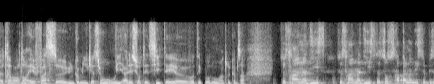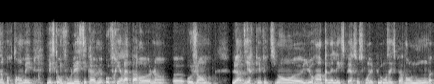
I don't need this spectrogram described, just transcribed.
euh, très importante, et fassent euh, une communication, oui, allez sur tel site et votez pour nous, un truc comme ça. Ce sera un indice, ce sera un indice. De toute façon, ce ne sera pas l'indice le plus important, mais, mais ce qu'on voulait, c'est quand même offrir la parole euh, aux gens, leur dire qu'effectivement, euh, il y aura un panel d'experts, ce seront les plus grands experts dans le monde,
